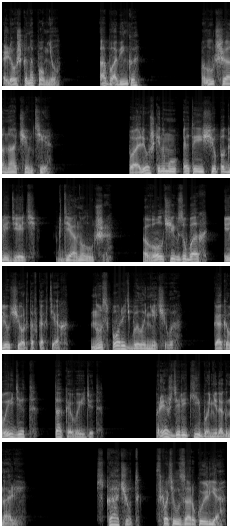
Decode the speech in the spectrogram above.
Лешка напомнил. «А бабенька?» «Лучше она, чем те». По Алешкиному это еще поглядеть, где оно лучше. В волчьих зубах или у черта в когтях. Но спорить было нечего. Как выйдет, так и выйдет. Прежде реки бы не догнали. «Скачут!» — схватил за руку Илья.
